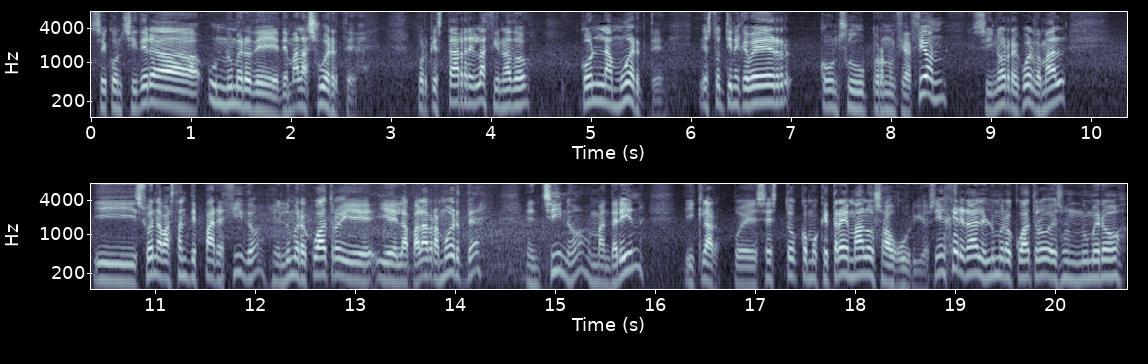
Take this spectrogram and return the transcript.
se considera un número de, de mala suerte porque está relacionado con la muerte. Esto tiene que ver con su pronunciación, si no recuerdo mal, y suena bastante parecido el número 4 y, la palabra muerte en chino, en mandarín, y claro, pues esto como que trae malos augurios. Y en general el número 4 es un número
